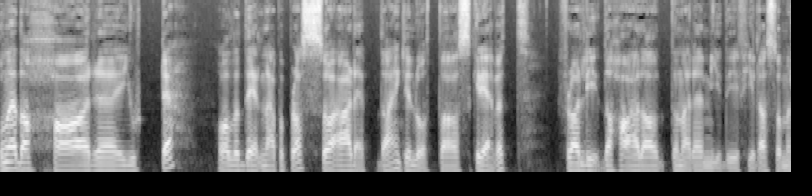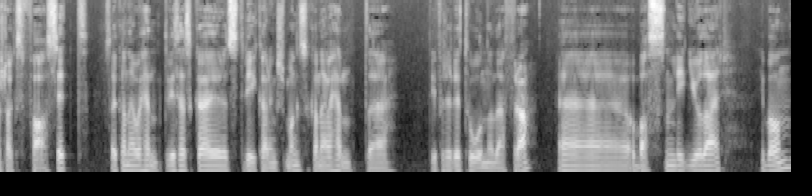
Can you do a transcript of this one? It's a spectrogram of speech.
Og når jeg da har eh, gjort det, og alle delene er på plass, så er det da er egentlig låta skrevet. For da, da har jeg da den der midi-fila som en slags fasit. Så kan jeg jo hente, Hvis jeg skal gjøre et strykearrangement, så kan jeg jo hente de forskjellige tonene derfra. Eh, og bassen ligger jo der i bånn.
